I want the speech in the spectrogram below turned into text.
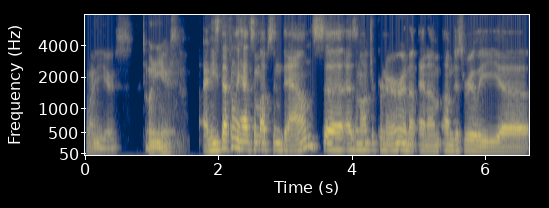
20 years. 20 years. And he's definitely had some ups and downs uh, as an entrepreneur, and and I'm I'm just really uh,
